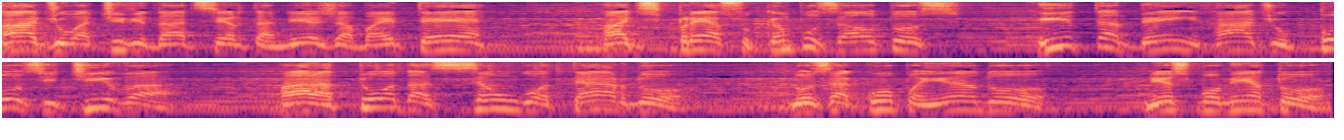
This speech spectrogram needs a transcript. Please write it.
Rádio Atividade Sertaneja Baeté, Rádio Expresso Campos Altos e também Rádio Positiva para toda São Gotardo nos acompanhando nesse momento.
